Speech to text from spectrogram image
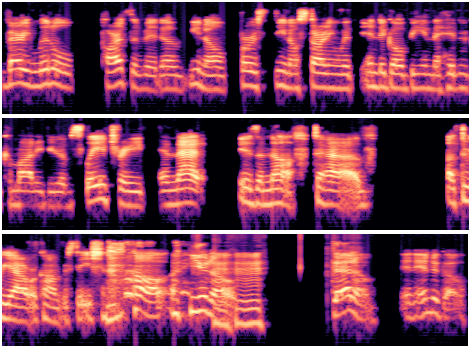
very little parts of it of, you know, first, you know, starting with indigo being the hidden commodity of slave trade. And that is enough to have a three hour conversation about, you know, mm-hmm. denim and indigo.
